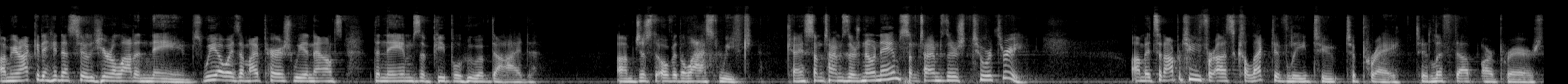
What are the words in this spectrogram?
Um, you're not going to necessarily hear a lot of names. We always, at my parish, we announce the names of people who have died um, just over the last week. Okay, sometimes there's no names, sometimes there's two or three. Um, it's an opportunity for us collectively to, to pray, to lift up our prayers.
